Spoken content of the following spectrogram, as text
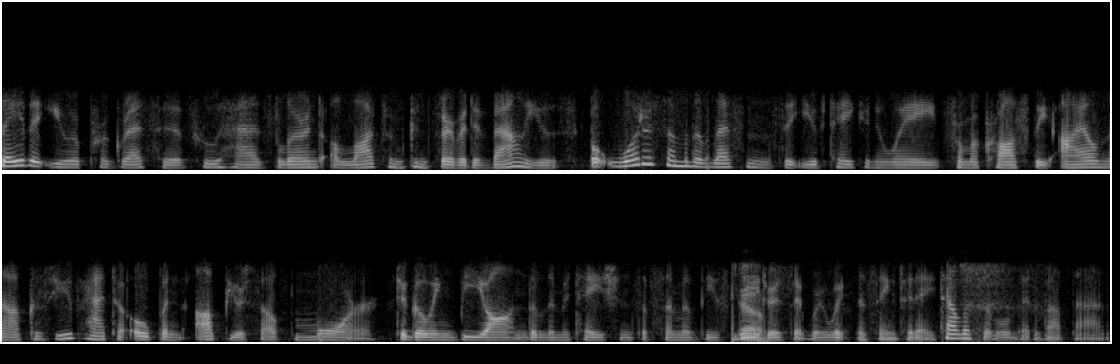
say that you're a progressive who has learned a lot from conservative values. But what are some of the lessons that you've taken away from across the aisle now? Because you've had to open up yourself more to going beyond the limitations of some of these these yeah. leaders that we're witnessing today. Tell us a little bit about that.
